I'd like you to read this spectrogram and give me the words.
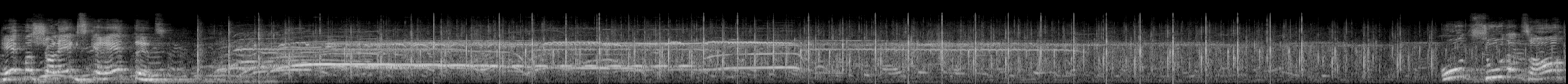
hätten wir es schon längst gerettet. Und Sudans auch,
